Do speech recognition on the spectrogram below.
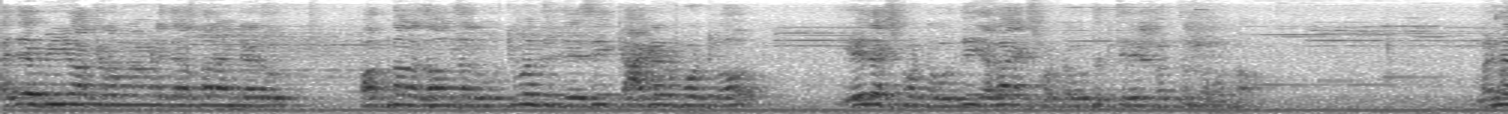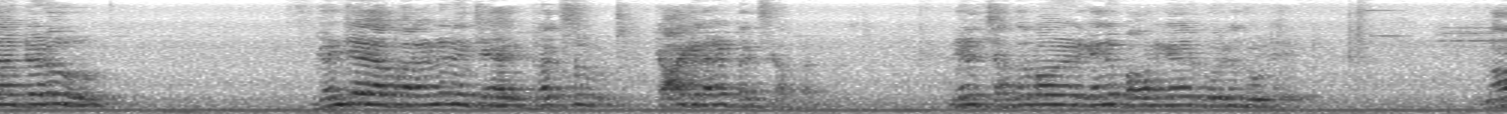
అదే బియ్యం అక్రమ రవాణా చేస్తానంటాడు పద్నాలుగు సంవత్సరాలు ముఖ్యమంత్రి చేసి కాకినాడ పోర్టులో ఏది ఎక్స్పోర్ట్ అవుద్ది ఎలా ఎక్స్పోర్ట్ అవుద్దో తెలియకుండా ఉన్నాం. మళ్ళీ అంటాడు గంజా వ్యాపారాన్ని నేను చే డ్రగ్స్ కాకినాడ డ్రగ్స్ వ్యాపారం. నేను చంద్రబాబు నాయుడు కానీ పవన్ కళ్యాణ్ కోరినది ఒకటే. నా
